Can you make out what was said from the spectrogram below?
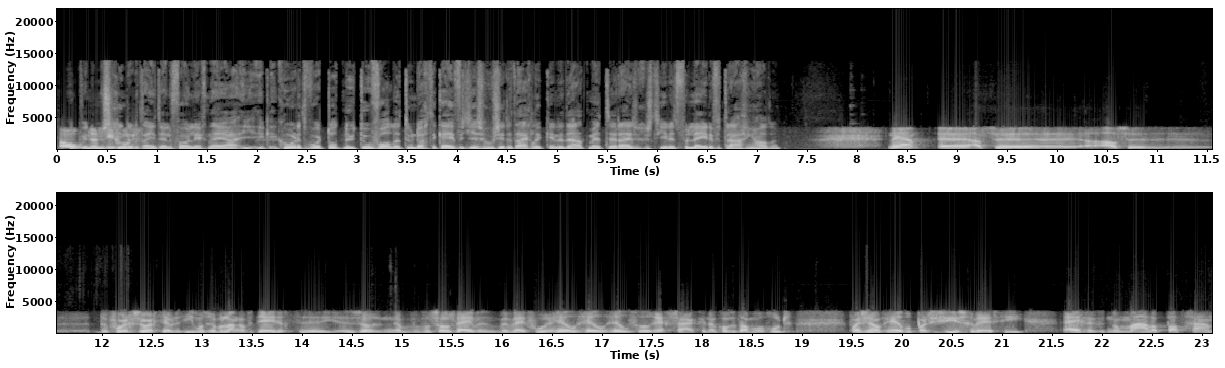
Oh, ik niet misschien dat het aan je telefoon ligt. Nou ja, ik, ik hoor het woord tot nu toevallen. Toen dacht ik eventjes, hoe zit het eigenlijk inderdaad met de reizigers die in het verleden vertraging hadden? Nou ja, eh, als, eh, als ze eh, ervoor gezorgd hebben dat iemand hun belangen verdedigt, eh, zo, nou, zoals wij, wij- voeren heel, heel, heel veel rechtszaken, dan komt het allemaal goed. Maar er zijn ook heel veel passagiers geweest die eigenlijk het normale pad gaan.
